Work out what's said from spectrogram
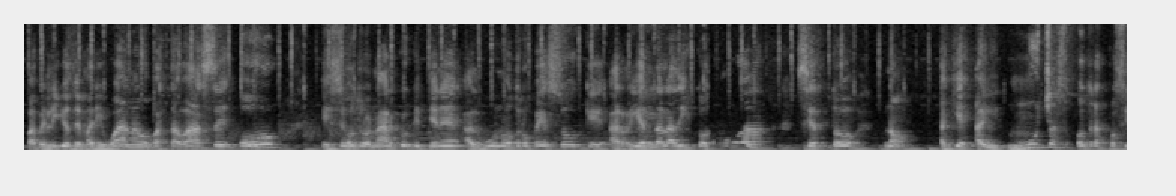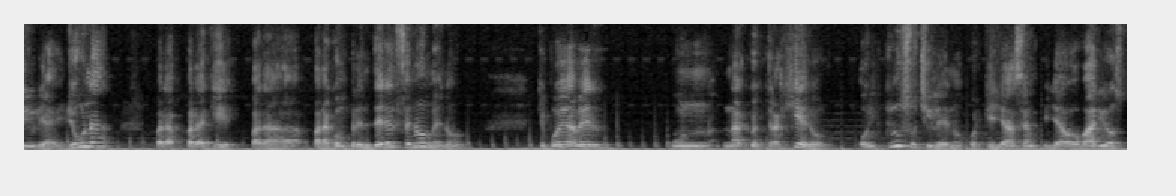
papelillos de marihuana o pasta base o ese otro narco que tiene algún otro peso, que arrienda la disco ¿cierto? No, aquí hay muchas otras posibilidades. Y una, para, para, que, para, para comprender el fenómeno, que puede haber un narco extranjero o incluso chileno, porque ya se han pillado varios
